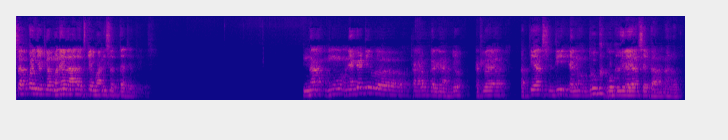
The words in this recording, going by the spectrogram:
સરપંચ એટલે મને લાલચ કે મારી સત્તા જતી ના, હું નેગેટિવ ઠરાવ કરીને આવ્યો એટલે અત્યાર સુધી એનું દુઃખ ભોગવી રહ્યા છે ગામના લોકો.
